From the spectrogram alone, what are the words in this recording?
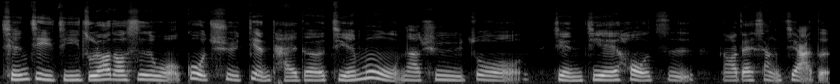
前几集主要都是我过去电台的节目，那去做剪接后置。然后再上架的，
